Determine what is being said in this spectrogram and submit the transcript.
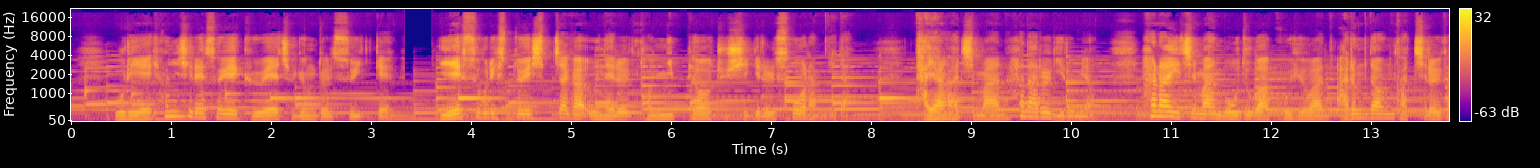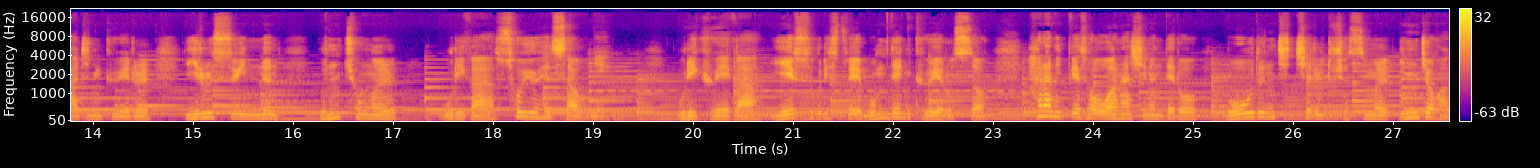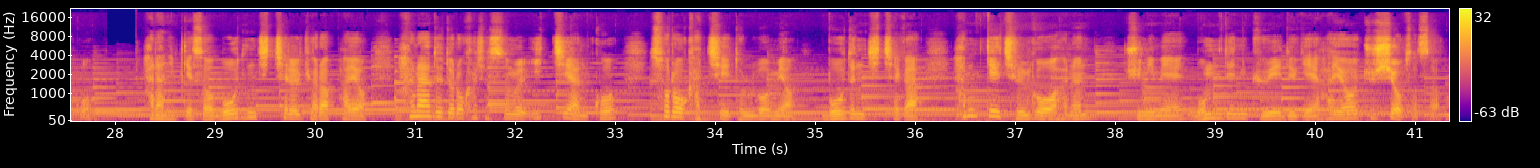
우리의 현실에서의 교회에 적용될 수 있게 예수 그리스도의 십자가 은혜를 덧입혀 주시기를 소원합니다. 다양하지만 하나를 이루며 하나이지만 모두가 고유한 아름다운 가치를 가진 교회를 이룰 수 있는 은총을 우리가 소유했사오니 우리 교회가 예수 그리스도의 몸된 교회로서 하나님께서 원하시는 대로 모든 지체를 두셨음을 인정하고 하나님께서 모든 지체를 결합하여 하나 되도록 하셨음을 잊지 않고 서로 같이 돌보며 모든 지체가 함께 즐거워하는 주님의 몸된 교회 되게 하여 주시옵소서.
